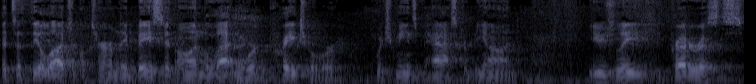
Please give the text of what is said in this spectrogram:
it's a theological term. They base it on the Latin word praeter, which means past or beyond. Usually, preterists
